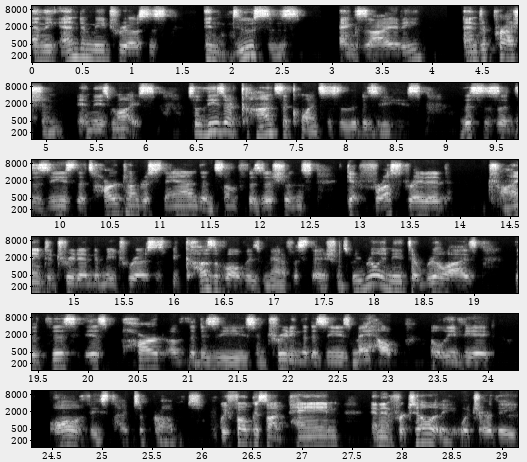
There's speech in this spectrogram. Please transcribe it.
And the endometriosis induces anxiety and depression in these mice. So these are consequences of the disease. This is a disease that's hard to understand and some physicians get frustrated trying to treat endometriosis because of all these manifestations. We really need to realize that this is part of the disease, and treating the disease may help alleviate all of these types of problems. We focus on pain and infertility, which are the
